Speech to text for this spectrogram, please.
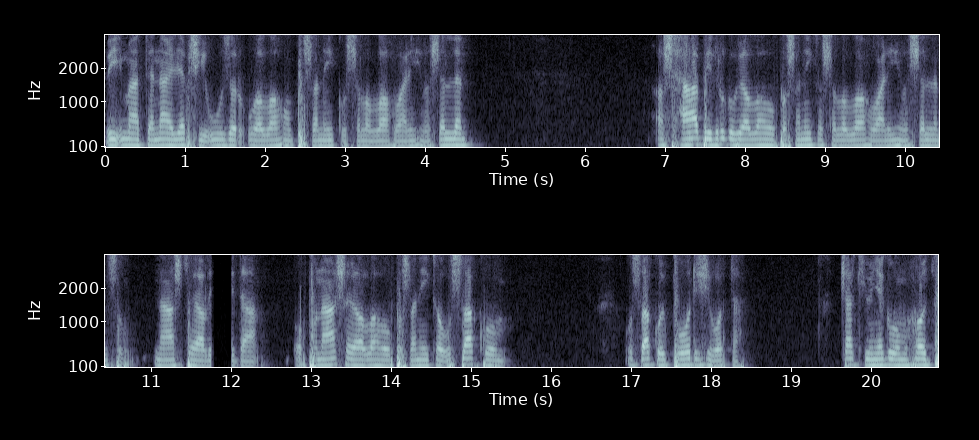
vi imate najljepši uzor u Allahom poslaniku sallallahu alaihi wa sallam ashabi drugovi Allahov poslanika sallallahu alaihi wa sallam su nastojali da oponašaju Allahov poslanika u svakom u svakoj pori života čak i u njegovom hodu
